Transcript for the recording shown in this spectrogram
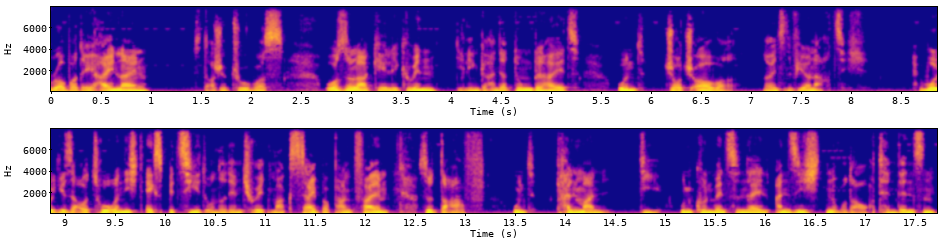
Robert A. Heinlein, Starship Troopers, Ursula K. Guin, Die linke Hand der Dunkelheit und George Orwell, 1984. Obwohl diese Autoren nicht explizit unter dem Trademark Cyberpunk fallen, so darf und kann man die unkonventionellen Ansichten oder auch Tendenzen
